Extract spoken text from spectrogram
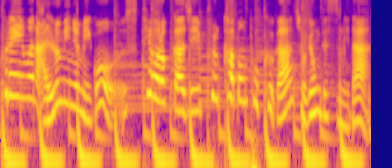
프레임은 알루미늄이고 steerer까지 full 카본 포크가 적용됐습니다.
